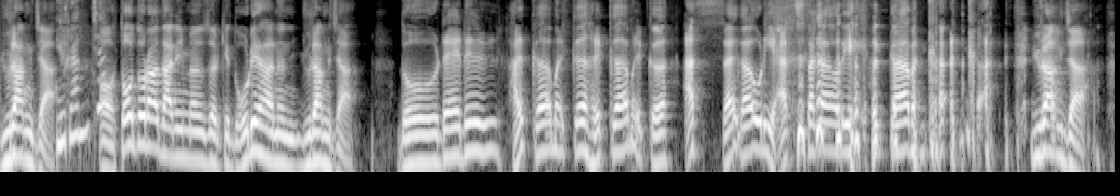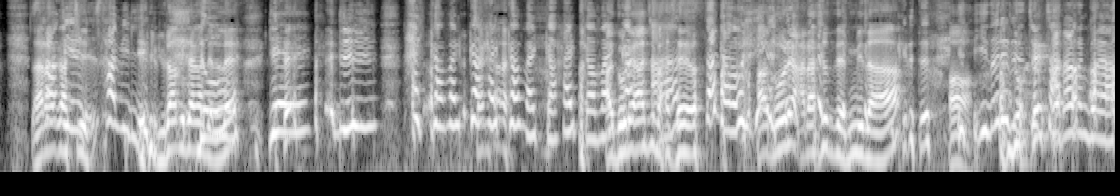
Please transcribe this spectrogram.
유랑자. 유랑자? 어, 떠돌아다니면서 이렇게 노래하는 유랑자. 노래를 할까 말까 할까 말까 아싸가 우리 아싸가 우리 할까 말까 할까 유랑자 나랑 같이 311. 유랑자가 될래? 노래를 할까 말까 할까 말까 할까 말까. 아, 노래하지 마세요. 아, 노래 안 하셔도 됩니다. 그래도 어. 이 노래는 아, 좀 노래- 잘하는 거야.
